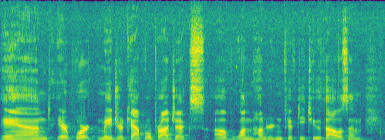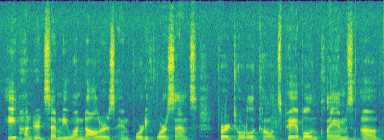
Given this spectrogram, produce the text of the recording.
And airport major capital projects of $152,871.44 for a total accounts payable and claims of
